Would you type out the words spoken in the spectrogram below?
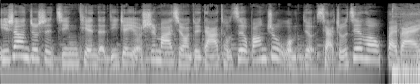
以上就是今天的 DJ 有事吗？希望对大家投资有帮助，我们就下周见喽，拜拜。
